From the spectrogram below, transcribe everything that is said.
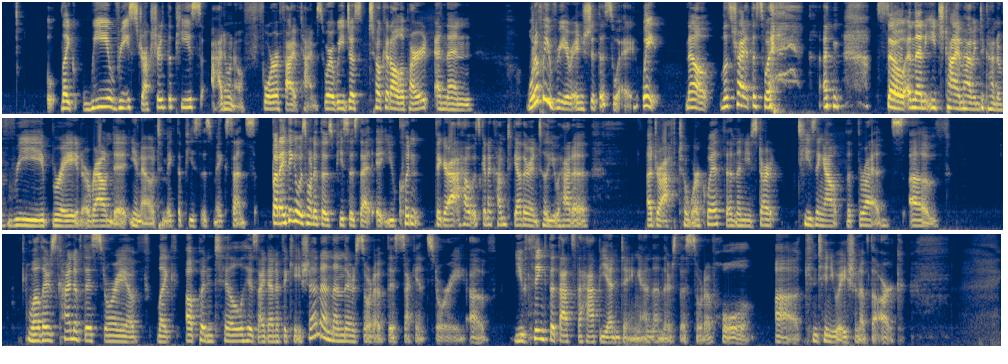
like we restructured the piece i don't know four or five times where we just took it all apart and then what if we rearranged it this way? Wait, no, let's try it this way. and so, and then each time having to kind of re-braid around it, you know, to make the pieces make sense. But I think it was one of those pieces that it, you couldn't figure out how it was going to come together until you had a a draft to work with, and then you start teasing out the threads of well there's kind of this story of like up until his identification and then there's sort of this second story of you think that that's the happy ending and then there's this sort of whole uh, continuation of the arc.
